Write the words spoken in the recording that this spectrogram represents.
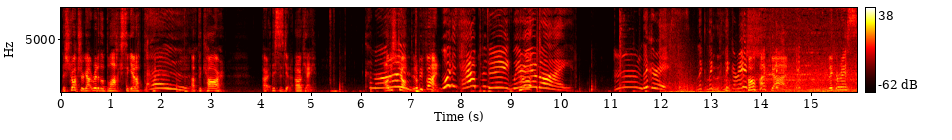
the structure, got rid of the blocks to get up Oh. up the car. All right, this is good. Okay, Come on. I'll just jump. It'll be fine. What is happening? Where am I? Mmm, licorice. Licorice. Oh my god. Licorice?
